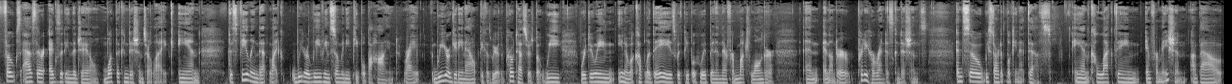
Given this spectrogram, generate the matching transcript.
folks as they're exiting the jail, what the conditions are like, and this feeling that like we are leaving so many people behind, right? We are getting out because we are the protesters, but we were doing, you know, a couple of days with people who had been in there for much longer and, and under pretty horrendous conditions. And so we started looking at deaths and collecting information about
